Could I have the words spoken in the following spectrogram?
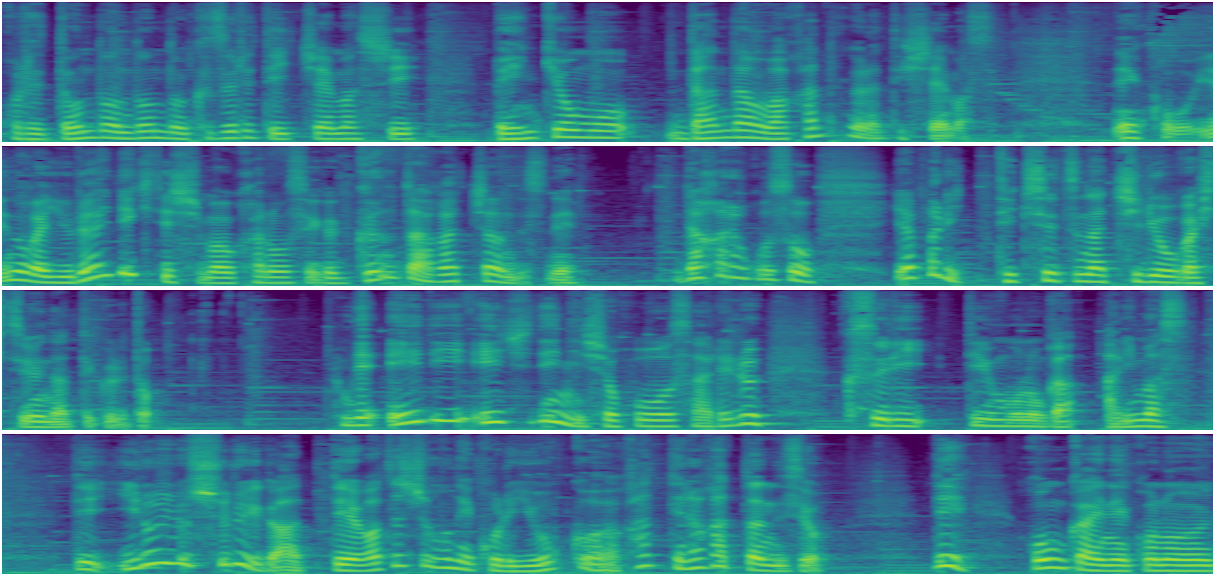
これどんどんどんどん崩れていっちゃいますし勉強もだんだん分かんなくなってきちゃいます。ね、こういうのが由来できてしまう可能性がぐんと上がっちゃうんですね。だからこそやっぱり適切な治療が必要になってくると。で ADHD に処方される薬っていうものがあります。でいろいろ種類があって私もねこれよく分かってなかったんですよ。で今回ねこの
